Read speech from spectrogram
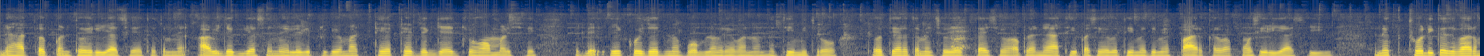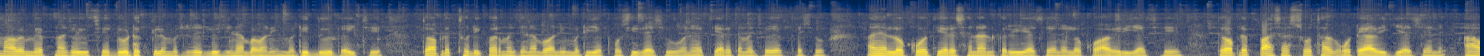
અને હાથ પગ પણ ધોઈ રહ્યા છે. તો તમને આવી જગ્યા છે ને લીલી પ્રક્રિયામાં ઠેર ઠેર જગ્યાએ જોવા મળશે. એટલે એ કોઈ જાતનો પ્રોબ્લેમ રહેવાનો નથી મિત્રો. તો અત્યારે તમે જોઈ શકતા છો આપણે ત્યાંથી પછી ધીમે ધીમે પાર કરવા પહોંચી રહ્યા છીએ. અને થોડીક જ વારમાં હવે મેપમાં જોયું છે દોઢક કિલોમીટર જેટલું ઝીણા બાવાની મઢી દૂર રહી છે. તો આપણે થોડીક વારમાં ઝીણા બાવાની મઢીએ પહોંચી જઈશું અને અત્યારે તમે જોઈ શકતા છો અહીંયા લોકો અત્યારે સ્નાન કરી રહ્યા છે અને લોકો આવી રહ્યા છે. તો આપણે પાછા ચોથા ઓટે આવી ગયા છે અને આ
